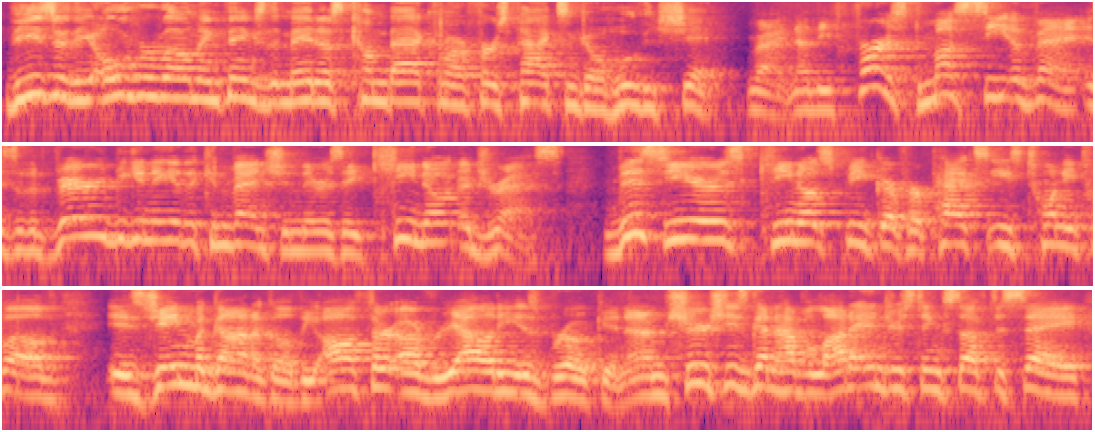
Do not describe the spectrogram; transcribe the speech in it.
These are the overwhelming things that made us come back from our first PAX and go, holy shit. Right. Now, the first must see event is at the very beginning of the convention, there is a keynote address. This year's keynote speaker for PAX East 2012 is Jane McGonigal, the author of Reality is Broken. And I'm sure she's going to have a lot of interesting stuff to say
